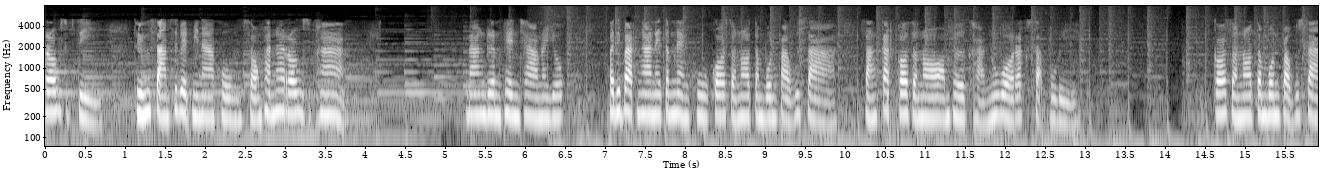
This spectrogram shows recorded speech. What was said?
2564 ถึง 31 มีนาคม 2565 นางเดือนเพ็ญชาวนายก ปฏิบัติงานในตำแหน่งครูกศนตำบลป่าวุษาสังกัดกศนอำเภอขานุวรักษบุรี กศนตำบลป่าวุษา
